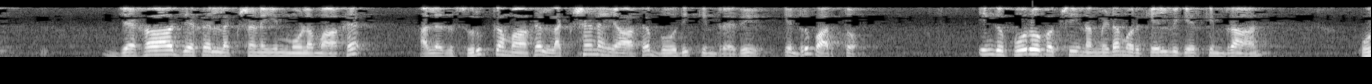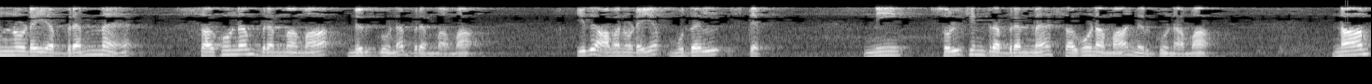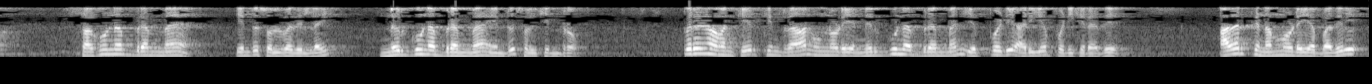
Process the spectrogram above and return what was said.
ஜெகாஜெக லட்சணையின் மூலமாக அல்லது சுருக்கமாக லட்சணையாக போதிக்கின்றது என்று பார்த்தோம். இங்கு பூர்வபக்ஷி நம்மிடம் ஒரு கேள்வி கேட்கின்றான். உன்னுடைய பிரம்ம சகுணம் பிரம்மமா நிர்குண பிரம்மமா? இது அவனுடைய முதல் ஸ்டெப் நீ சொல்கின்ற பிரம்ம சகுணமா நிர்குணமா? நாம் சகுண பிரம்ம என்று சொல்வதில்லை நிர்குண பிரம்ம என்று சொல்கின்றோம். பிறகு அவன் கேட்கின்றான் உன்னுடைய நிர்குண பிரம்மன் எப்படி அறியப்படுகிறது? அதற்கு நம்முடைய பதில்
